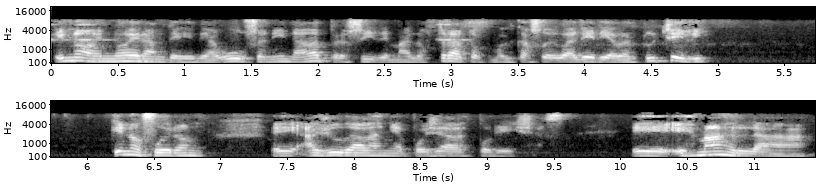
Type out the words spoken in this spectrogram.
que no, no eran de, de abuso ni nada, pero sí de malos tratos, como el caso de Valeria Bertuccelli, que no fueron eh, ayudadas ni apoyadas por ellas. Eh, es más, la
